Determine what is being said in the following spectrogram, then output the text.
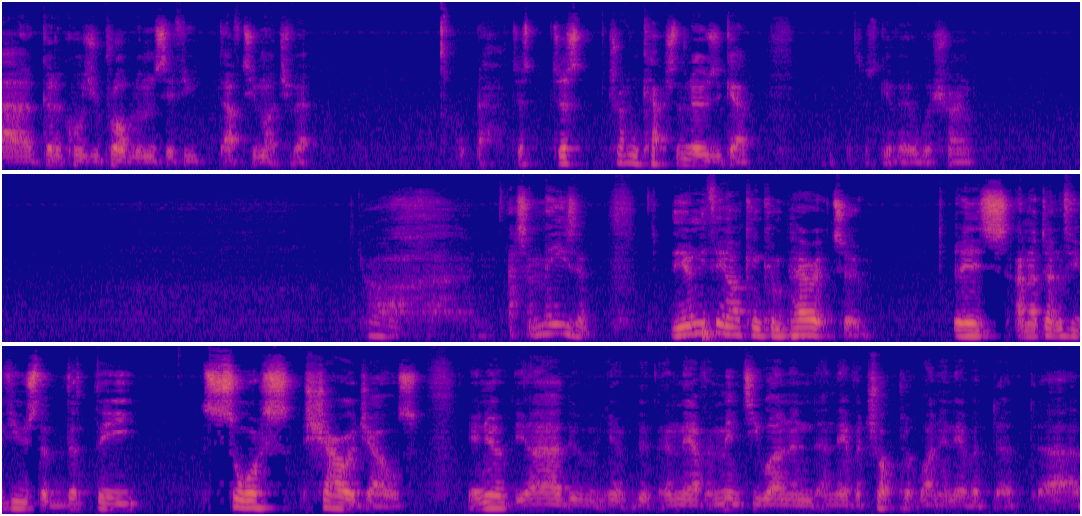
uh, going to cause you problems if you have too much of it. Just, just try and catch the nose again. Just give it a wish round. Oh, that's amazing. The only thing I can compare it to is, and I don't know if you've used them, the, the Source shower gels. You know, uh, you know, and they have a minty one, and, and they have a chocolate one, and they have a, a uh,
